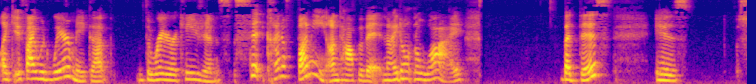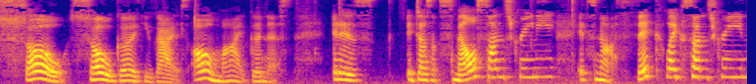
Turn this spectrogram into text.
like if I would wear makeup, the rare occasions, sit kind of funny on top of it. And I don't know why. But this is so, so good, you guys. Oh my goodness. It is, it doesn't smell sunscreeny. It's not thick like sunscreen.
